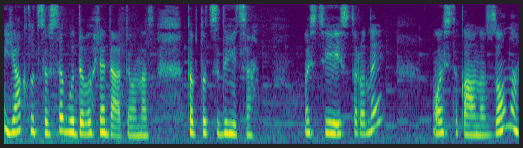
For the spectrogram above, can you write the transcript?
як тут це все буде виглядати у нас. Тобто, це дивіться, ось з цієї сторони, ось така у нас зона.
